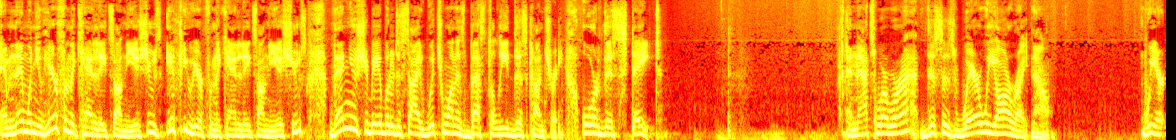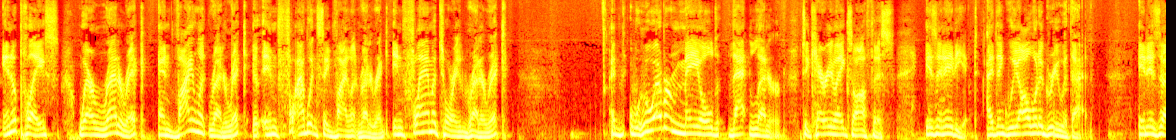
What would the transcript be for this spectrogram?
And then when you hear from the candidates on the issues, if you hear from the candidates on the issues, then you should be able to decide which one is best to lead this country or this state. And that's where we're at. This is where we are right now. We are in a place where rhetoric and violent rhetoric, infl- I wouldn't say violent rhetoric, inflammatory rhetoric, whoever mailed that letter to Kari Lake's office is an idiot. I think we all would agree with that. It is a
